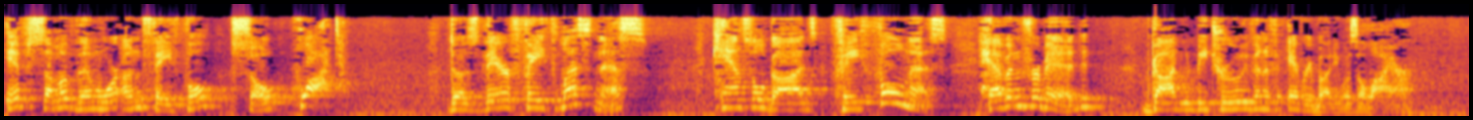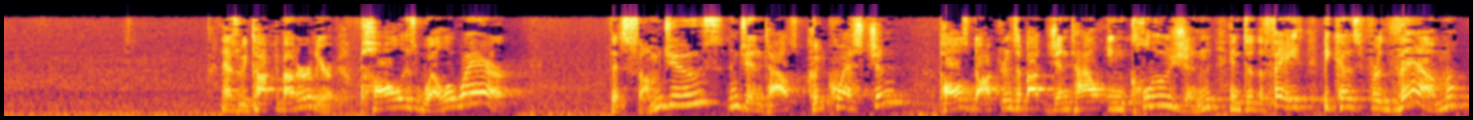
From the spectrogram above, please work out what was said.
If some of them were unfaithful, so what? Does their faithlessness cancel God's faithfulness? Heaven forbid God would be true even if everybody was a liar. As we talked about earlier, Paul is well aware that some Jews and Gentiles could question Paul's doctrines about Gentile inclusion into the faith because for them,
